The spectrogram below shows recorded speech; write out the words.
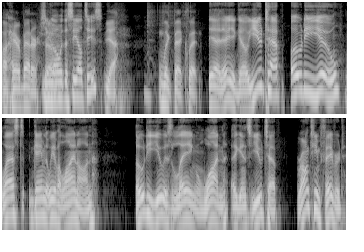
a hair better. So you going with the CLTs? yeah, lick that clit. Yeah, there you go. UTEP ODU. Last game that we have a line on. ODU is laying one against UTEP. Wrong team favored.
